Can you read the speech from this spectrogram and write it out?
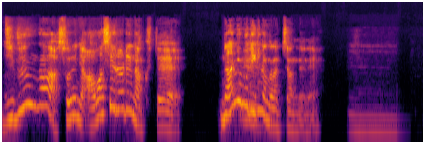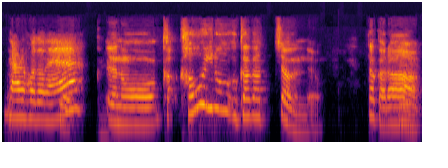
自分がそれに合わせられなくて、何もできなくなっちゃうんだよね。うんなるほどね。あの、か顔色を伺っちゃうんだよ。だから、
